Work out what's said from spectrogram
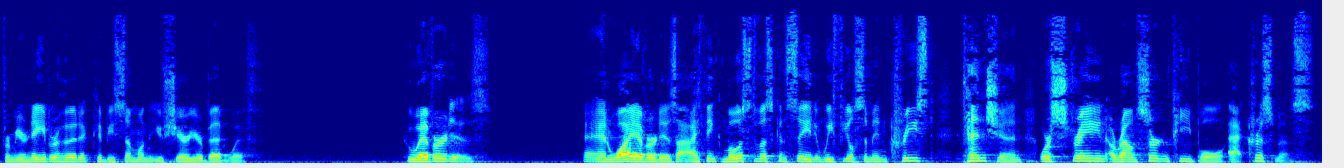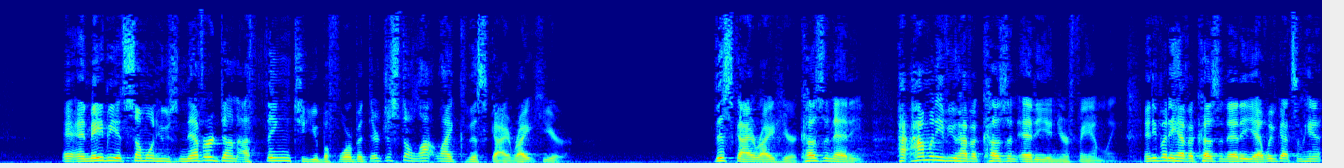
from your neighborhood, it could be someone that you share your bed with. Whoever it is, and why ever it is, I think most of us can say that we feel some increased tension or strain around certain people at Christmas. And maybe it's someone who's never done a thing to you before, but they're just a lot like this guy right here. This guy right here, Cousin Eddie. How many of you have a Cousin Eddie in your family? Anybody have a Cousin Eddie? Yeah, we've got some hand.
